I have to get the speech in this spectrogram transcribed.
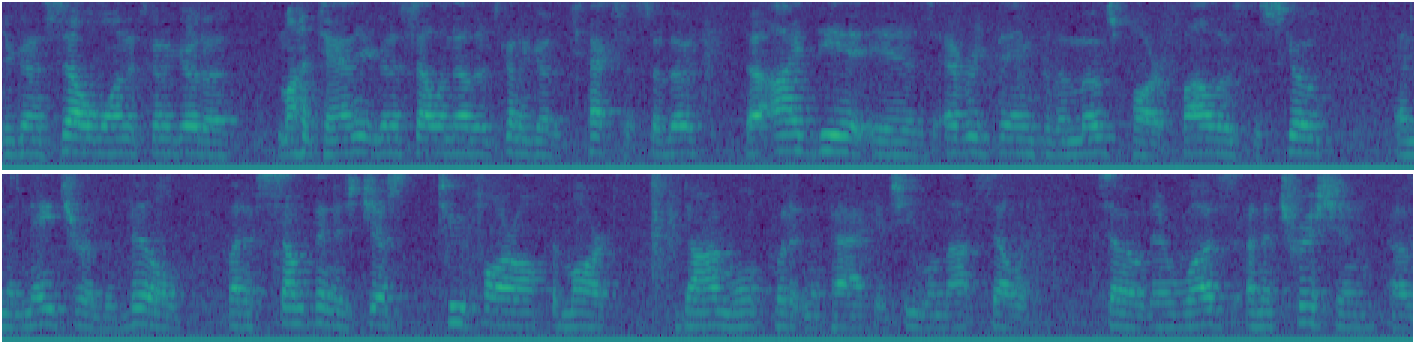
You're going to sell one. It's going to go to Montana, you're going to sell another, it's going to go to Texas. So the, the idea is everything, for the most part, follows the scope and the nature of the build. But if something is just too far off the mark, Don won't put it in the package. He will not sell it. So there was an attrition of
